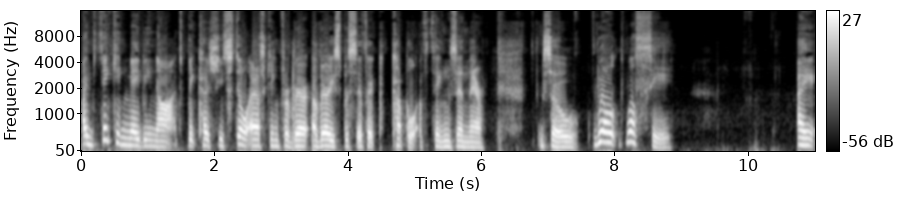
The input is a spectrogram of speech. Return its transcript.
I'm thinking maybe not because she's still asking for a very specific couple of things in there. So we'll we'll see. I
